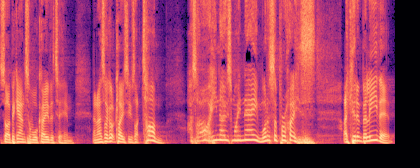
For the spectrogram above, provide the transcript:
So I began to walk over to him. And as I got close, he was like, Tom. I was like, oh, he knows my name. What a surprise. I couldn't believe it.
